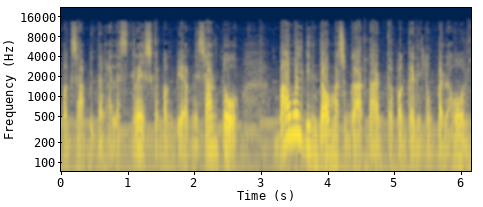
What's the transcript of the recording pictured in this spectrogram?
pagsapit ng alas 3 kapag Biyernes Santo. Bawal din daw masugatan kapag ganitong panahon.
